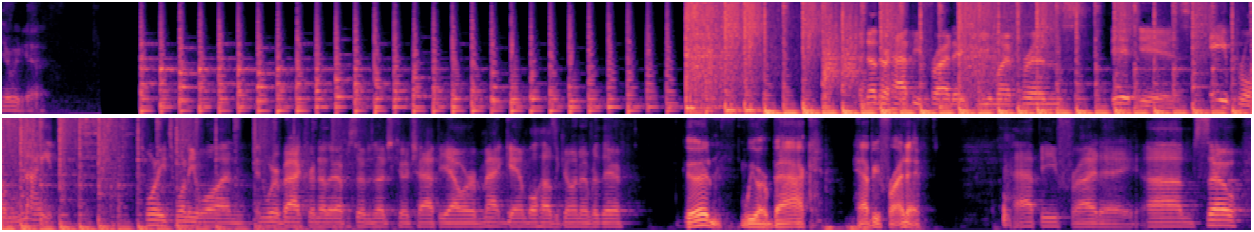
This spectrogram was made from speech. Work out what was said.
Here we go. Another happy Friday to you, my friends. It is April 9th, 2021, and we're back for another episode of Nudge Coach Happy Hour. Matt Gamble, how's it going over there? Good. We are back. Happy Friday. Happy Friday. Um, so,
